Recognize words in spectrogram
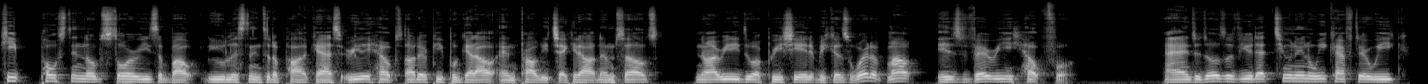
keep posting those stories about you listening to the podcast. It really helps other people get out and probably check it out themselves. You know, I really do appreciate it because word of mouth is very helpful. And to those of you that tune in week after week,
